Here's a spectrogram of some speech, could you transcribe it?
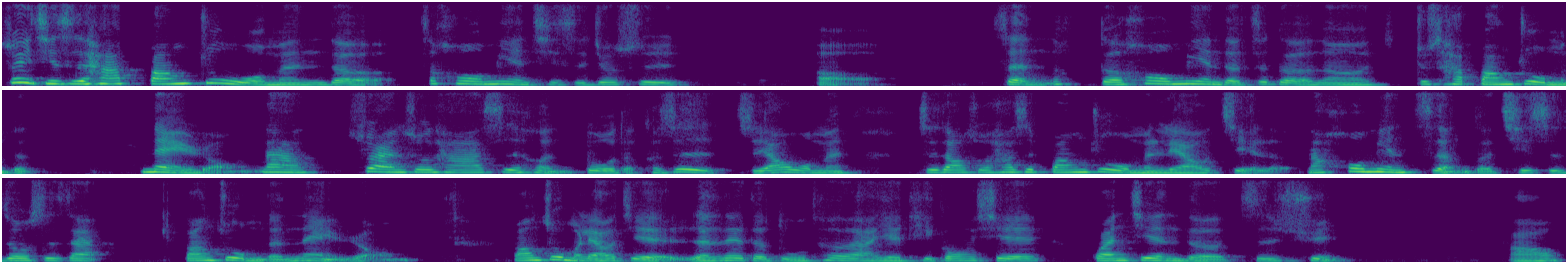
所以其实它帮助我们的这后面其实就是，呃。整个后面的这个呢，就是它帮助我们的内容。那虽然说它是很多的，可是只要我们知道说它是帮助我们了解了，那后面整个其实都是在帮助我们的内容，帮助我们了解人类的独特啊，也提供一些关键的资讯。好，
